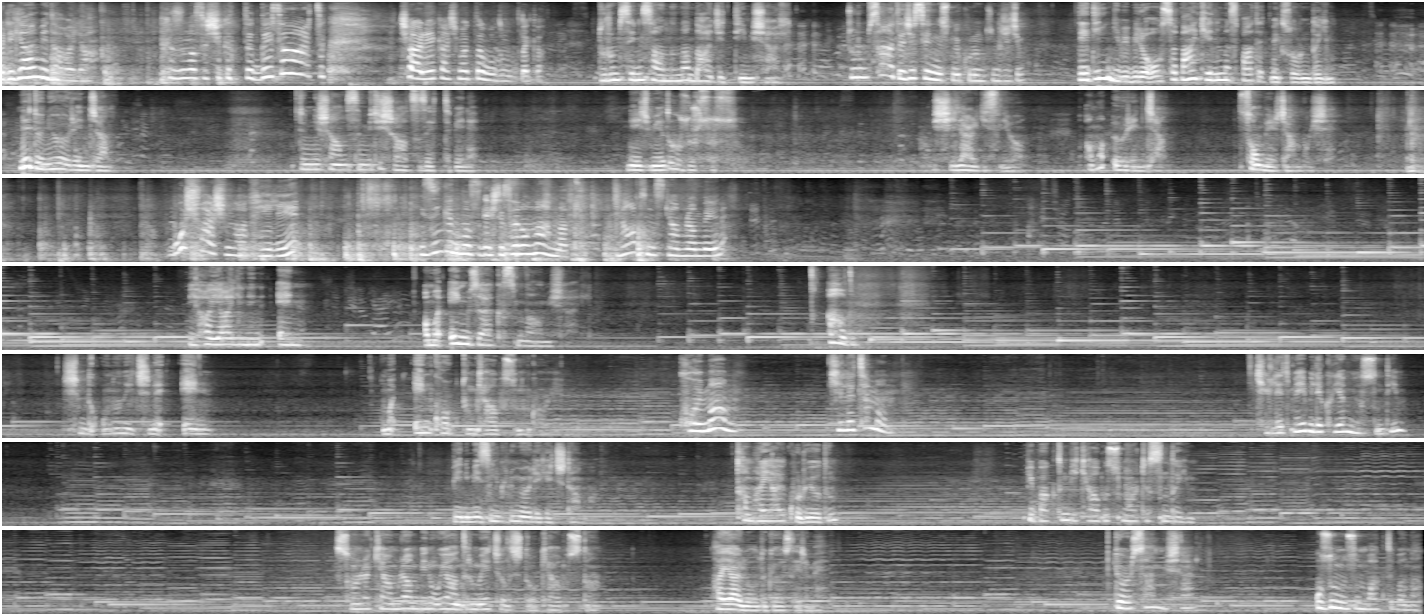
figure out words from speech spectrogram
Mari gelmedi hala. Kızı nasıl şıkıttırdıysan artık çareye kaçmakta buldu mutlaka. Durum senin sandığından daha ciddiymiş Hal. Durum sadece senin üstünde kuruntuncicim. Dediğin gibi bile olsa ben kendime ispat etmek zorundayım. Ne dönüyor öğreneceğim. Dün nişanlısı müthiş rahatsız etti beni. Necmiye de huzursuz. Bir şeyler gizliyor. Ama öğreneceğim. Son vereceğim bu işe. Boş ver şimdi hafiyeliği. İzin günü nasıl geçti sen onu anlat. Ne yaptınız Kamran Bey'le? Bir hayalinin en ama en güzel kısmını almış Hal. Aldım. Şimdi onun içine en ama en korktuğum kabusunu koy. Koymam. Kirletemem. Kirletmeye bile kıyamıyorsun değil mi? Benim izin günüm öyle geçti ama. Tam hayal kuruyordum. Bir baktım bir kabusun ortasındayım. Sonra Kamran beni uyandırmaya çalıştı o kabustan. Hayal oldu gözlerime. Görsen Michel. Uzun uzun baktı bana.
